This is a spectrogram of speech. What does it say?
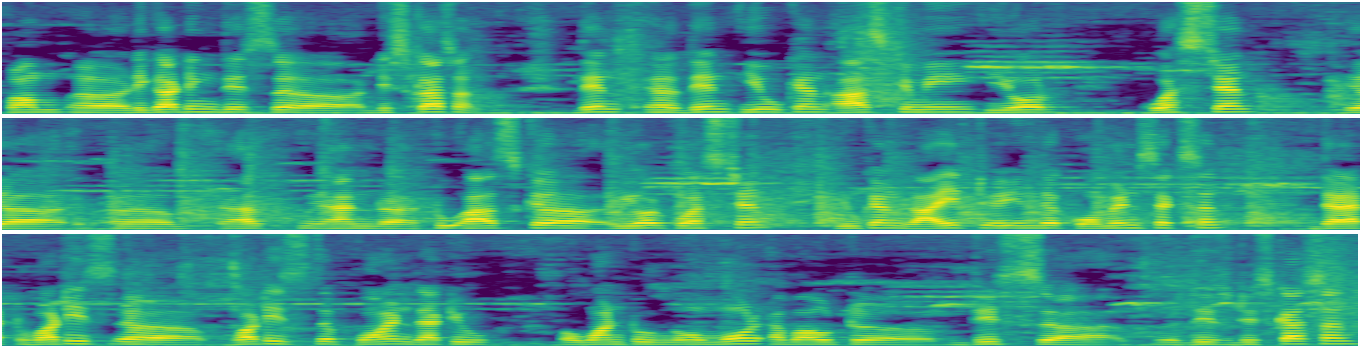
from uh, regarding this uh, discussion then uh, then you can ask me your question uh, and to ask your question you can write in the comment section that what is what is the point that you want to know more about uh, this uh, this discussion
